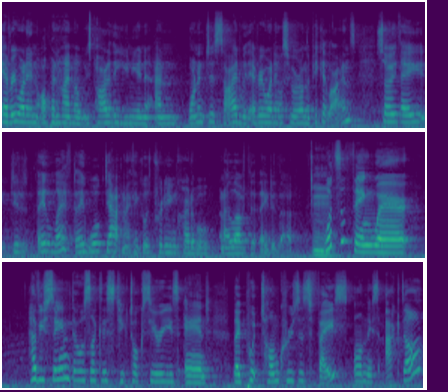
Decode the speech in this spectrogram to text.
everyone in Oppenheimer was part of the union and wanted to side with everyone else who were on the picket lines. So they did. They left. They walked out, and I think it was pretty incredible. And I loved that they did that. What's the thing where have you seen there was like this TikTok series and they put Tom Cruise's face on this actor?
